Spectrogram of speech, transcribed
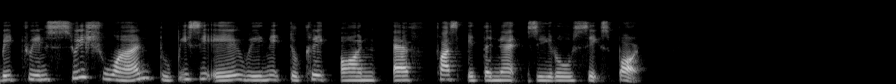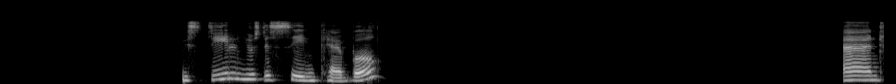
between switch 1 to PCA, we need to click on F fast ethernet 06 port. We still use the same cable. And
